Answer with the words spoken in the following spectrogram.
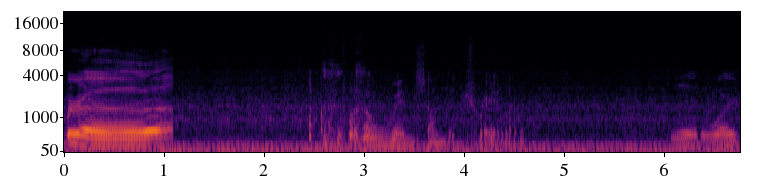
Bruh. Put a winch on the trailer. Good work.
